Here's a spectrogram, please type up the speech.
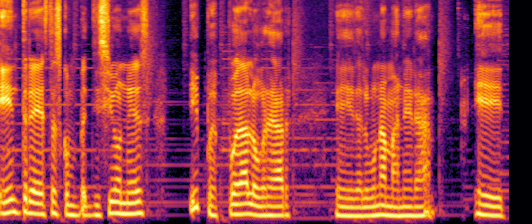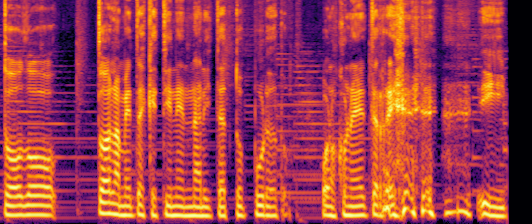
entre a estas competiciones y pues pueda lograr eh, de alguna manera eh, todo, todas las metas que tiene Narita Topurodo. bueno, con NTR. y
